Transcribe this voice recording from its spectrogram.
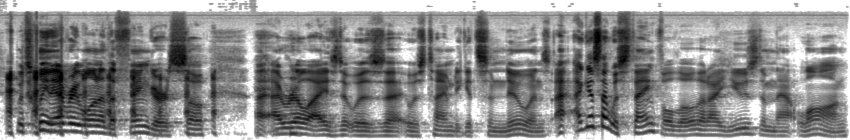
between every one of the fingers. So. I, I realized it was uh, it was time to get some new ones. I, I, guess I was thankful though that I used them that long,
